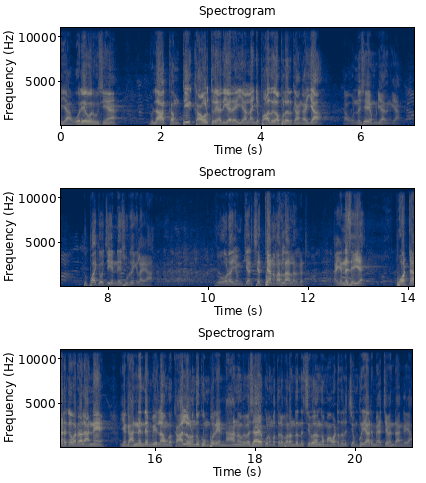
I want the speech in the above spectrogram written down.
ஐயா ஒரே ஒரு விஷயம். விழா கமிட்டி காவல்துறை அதிகாரி ஐயாலாம் இங்கே பாதுகாப்பில் இருக்காங்க. ஐயா நான் ஒன்றும் செய்ய முடியாதுங்க ஐயா துப்பாக்கி வச்சு என்னையை சுடுறீங்களா ஐயா? இதோட எம்கேஆர் செத்தான வரலாறுல இருக்கட்டும். நான் என்ன செய்ய? போட்டா எடுக்க வர்றாள் அண்ணே. எங்கள் அண்ணன் தம்பியெல்லாம் உங்கள் காலில் விழுந்து கும்புறேன். நானும் விவசாய குடும்பத்தில் பிறந்து இந்த சிவகங்கை மாவட்டத்தில் செம்புரியாடு மேய்ச்ச வந்தாங்கய்யா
